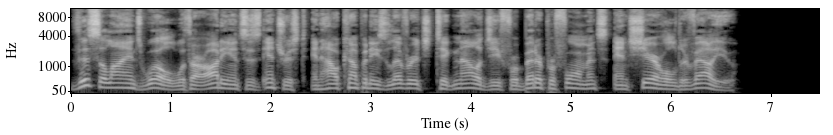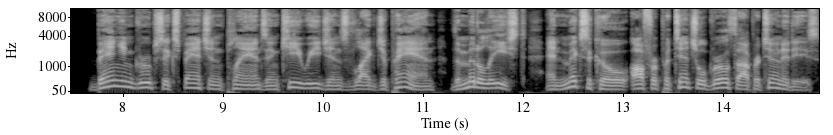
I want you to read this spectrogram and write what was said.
This aligns well with our audience's interest in how companies leverage technology for better performance and shareholder value. Banyan Group's expansion plans in key regions like Japan, the Middle East, and Mexico offer potential growth opportunities,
